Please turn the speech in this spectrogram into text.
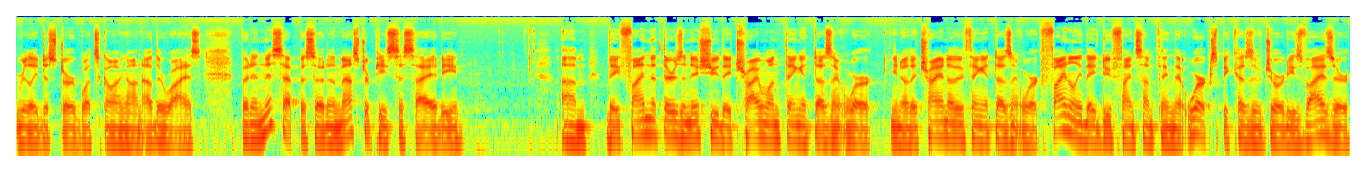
really disturb what's going on otherwise. But in this episode, in the Masterpiece Society um, they find that there's an issue. They try one thing, it doesn't work. You know, they try another thing, it doesn't work. Finally, they do find something that works because of Geordi's visor.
